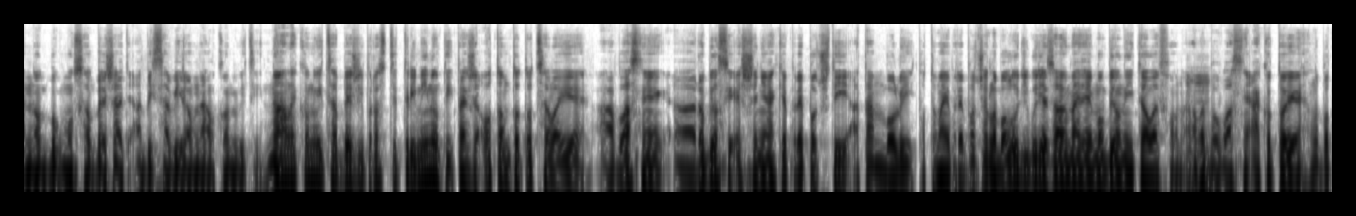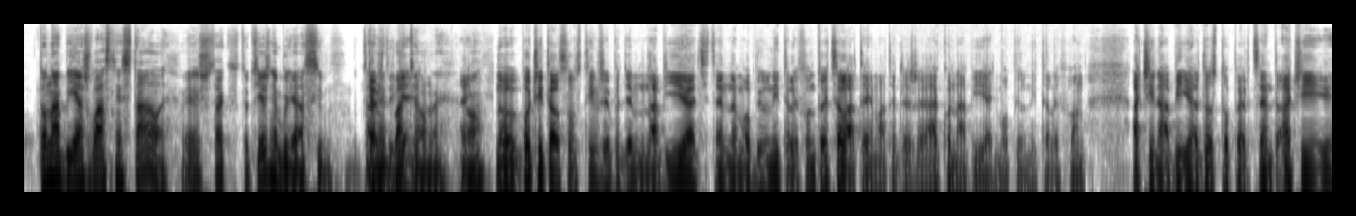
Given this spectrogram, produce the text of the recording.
ten notebook musel bežať, aby sa vyrovnal konvici? No ale konvica beží proste 3 minúty, takže o tom toto celé je. A vlastne uh, robil si ešte nejaké prepočty a tam boli potom aj prepočet, lebo ľudí bude zaujímať aj mobilný telefón, mm. alebo vlastne ako to je, lebo to nabíjaš vlastne stále, vieš, tak to tiež nebude asi zanedbateľné. No? no počítal som s tým, že budem nabíjať ten mobilný telefón, to je celá téma, teda, že ako nabíjať mobilný telefón. A či nabíja do 100%, a či,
